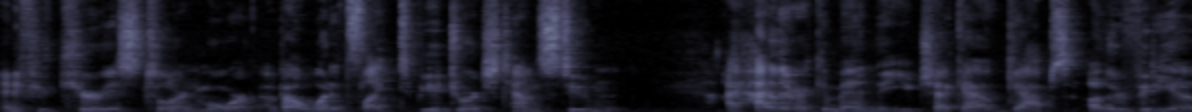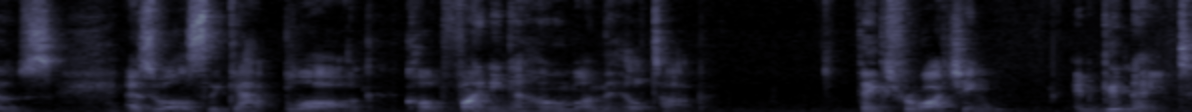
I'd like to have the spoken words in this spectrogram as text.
and if you're curious to learn more about what it's like to be a Georgetown student, I highly recommend that you check out GAAP's other videos, as well as the GAAP blog called Finding a Home on the Hilltop. Thanks for watching, and good night.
